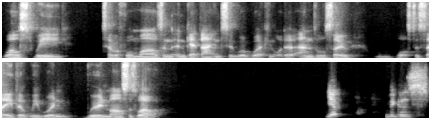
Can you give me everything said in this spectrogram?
whilst we terraform Mars and, and get that into a working order? And also, what's to say that we weren't we're in Mars as well? Yep, because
